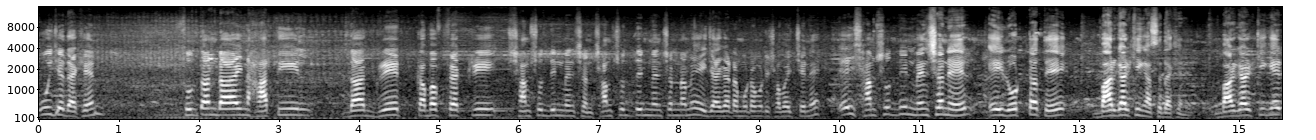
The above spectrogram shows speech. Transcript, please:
ওই যে দেখেন Sultan dine Hatil the great kebab factory Shamsuddin mansion. Shamsuddin mansion নামে এই জায়গাটা মোটামুটি সবাই চেনে। এই শামসুদ্দিন মেনশনের এই রোডটাতে বার্গার কিং আছে দেখেন। বার্গার কিংয়ের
